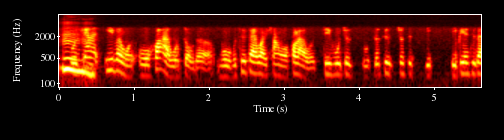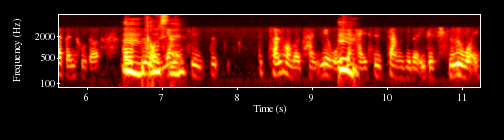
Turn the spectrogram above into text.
嗯，我现在 even 我我后来我走的，我不是在外商，我后来我几乎就我就是就是即即便是在本土的公司，嗯、我一样是这传统的产业，我一样还是这样子的一个思维。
